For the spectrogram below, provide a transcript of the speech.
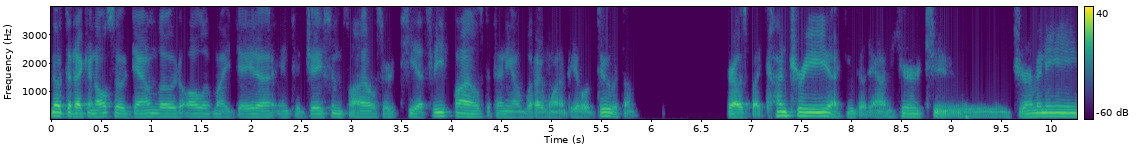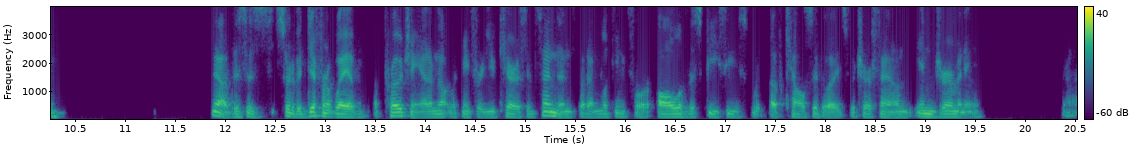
Note that I can also download all of my data into JSON files or TSV files, depending on what I want to be able to do with them. Browse by country. I can go down here to Germany, no, this is sort of a different way of approaching it. I'm not looking for Eucharis ascendens, but I'm looking for all of the species of chalcidoids which are found in Germany. Uh,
